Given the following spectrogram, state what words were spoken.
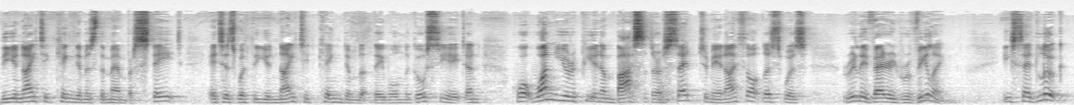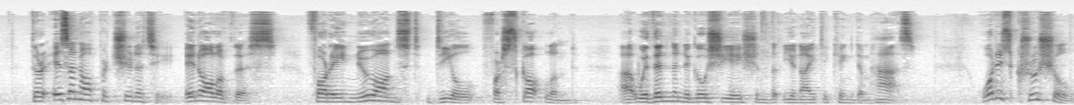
the United Kingdom is the member state. It is with the United Kingdom that they will negotiate. And what one European ambassador said to me, and I thought this was really very revealing, he said, Look, there is an opportunity in all of this for a nuanced deal for Scotland uh, within the negotiation that the United Kingdom has. What is crucial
